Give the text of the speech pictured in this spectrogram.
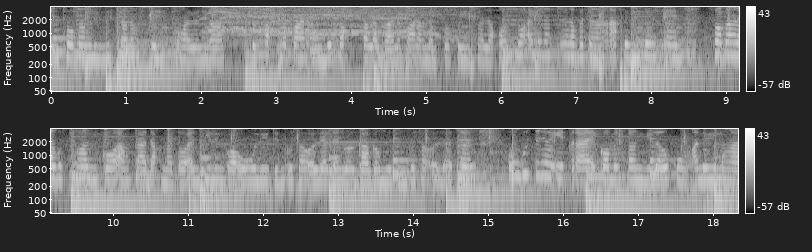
and sobrang linis na ng face ko ngayon na the fact na parang detox talaga na parang nagpa-facial ako. So, ayun ang pinalabasan ng aking face and sobrang nagustuhan ko ang product na to and feeling ko uulitin ko sa ulit and gagamutin ko sa ulit. And kung gusto nyo i-try, comment down below kung ano yung mga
